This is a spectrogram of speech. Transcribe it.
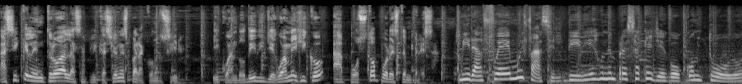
así que le entró a las aplicaciones para conducir. Y cuando Didi llegó a México, apostó por esta empresa. Mira, fue muy fácil. Didi es una empresa que llegó con todo,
